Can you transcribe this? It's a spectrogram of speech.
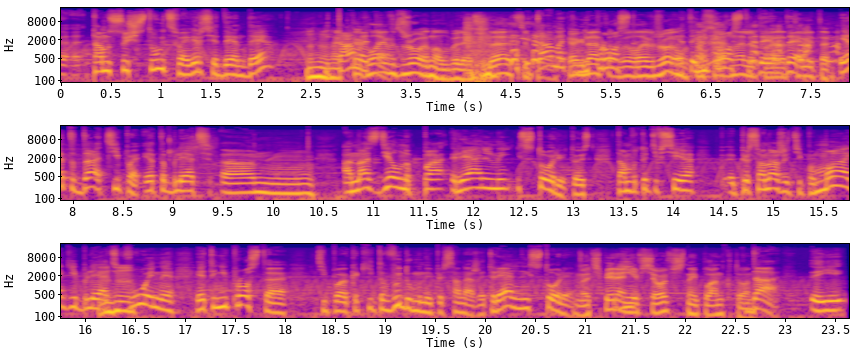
э, там существует своя версия ДНД. И это там как это- Live Journal, блядь, да? И Типа, там это не просто. был Live Journal, это не просто ДНД. Это да, типа, это, блядь, эм, она сделана по реальной истории. То есть там вот эти все персонажи типа маги, блядь, Мгм. воины. Это не просто типа какие-то выдуманные персонажи. Это реальная история. Но теперь И- они все офисный планктон. Да. И,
